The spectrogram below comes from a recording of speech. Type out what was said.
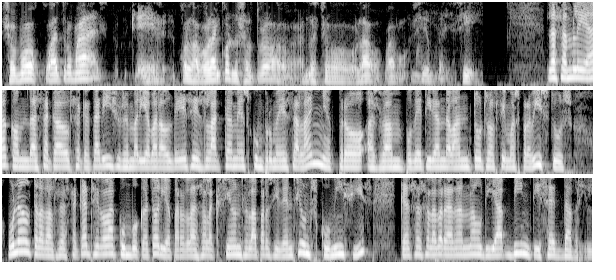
somos cuatro más que colaboran con nosotros a nuestro lado, vamos, siempre, sí. L'assemblea, com destaca el secretari Josep Maria Baraldés, és l'acte més compromès de l'any, però es van poder tirar endavant tots els temes previstos. Un altre dels destacats era la convocatòria per a les eleccions a la presidència, uns comicis que se celebraran el dia 27 d'abril.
